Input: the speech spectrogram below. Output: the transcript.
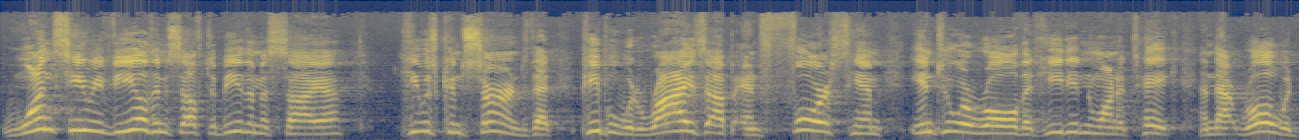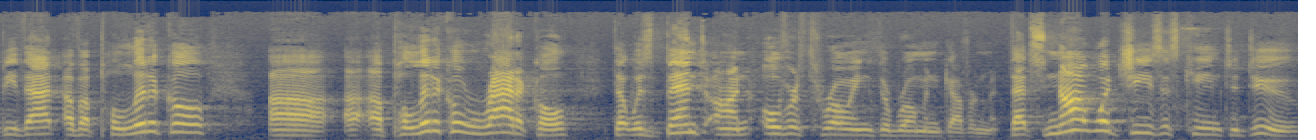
once he revealed himself to be the Messiah, he was concerned that people would rise up and force him into a role that he didn't want to take, and that role would be that of a political, uh, a, a political radical that was bent on overthrowing the Roman government. That's not what Jesus came to do,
